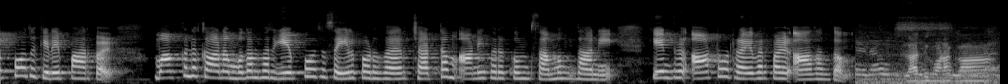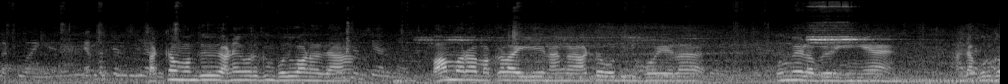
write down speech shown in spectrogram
எப்போது கிடைப்பார்கள்? மக்களுக்கான முதல்வர் எப்போது செயல்படுவர்? சட்டம் அனைவருக்கும் சமம் தானே என்று ஆட்டோ டிரைவர்கள் ஆதங்கம். எல்லாத்துக்கும் வணக்கம். சட்டம் வந்து அனைவருக்கும் பொதுவானது தான் பாமர மக்களாகி நாங்கள் ஆட்டோ ஓட்டிட்டு போகையில் உண்மையில் போயிருக்கீங்க. அந்த குறுக்க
